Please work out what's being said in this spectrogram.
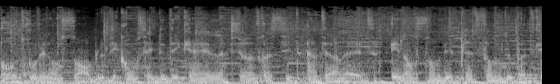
Retrouvez l'ensemble des conseils de DKL sur notre site internet et l'ensemble des plateformes de podcast.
